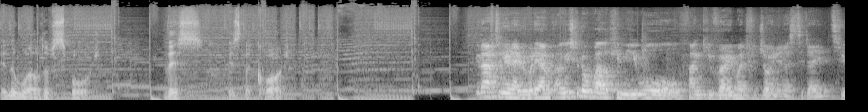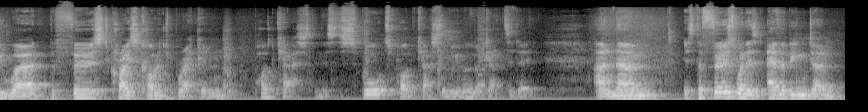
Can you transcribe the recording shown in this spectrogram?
in the world of sport. This is The Quad. Good afternoon, everybody. I'm, I'm just going to welcome you all. Thank you very much for joining us today to uh, the first Christ College Brecon podcast, and it's the sports podcast that we're going to look at today. And um, it's the first one that's ever been done,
